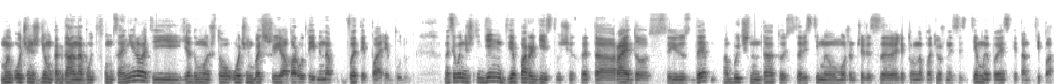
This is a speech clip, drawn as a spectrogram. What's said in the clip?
Мы очень ждем, когда она будет функционировать, и я думаю, что очень большие обороты именно в этой паре будут. На сегодняшний день две пары действующих. Это Райдо с USD обычным, да, то есть завести мы его можем через электронно-платежные системы, EPS, там типа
